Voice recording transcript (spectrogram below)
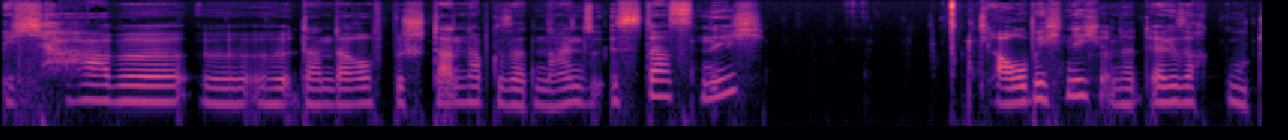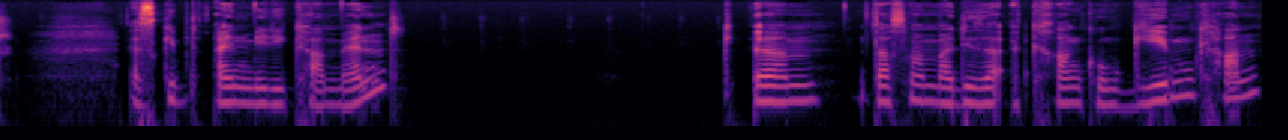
ich habe äh, äh dann darauf bestanden, habe gesagt, nein, so ist das nicht, glaube ich nicht. Und hat er gesagt, gut, es gibt ein Medikament, ähm, das man bei dieser Erkrankung geben kann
